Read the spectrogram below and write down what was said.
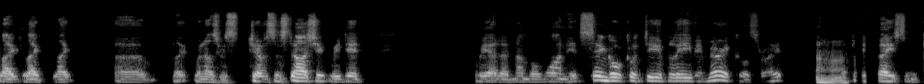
Like like like uh, like when I was with Jefferson Starship, we did we had a number one hit single called "Do You Believe in Miracles?" Right? Uh-huh. I played bass and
